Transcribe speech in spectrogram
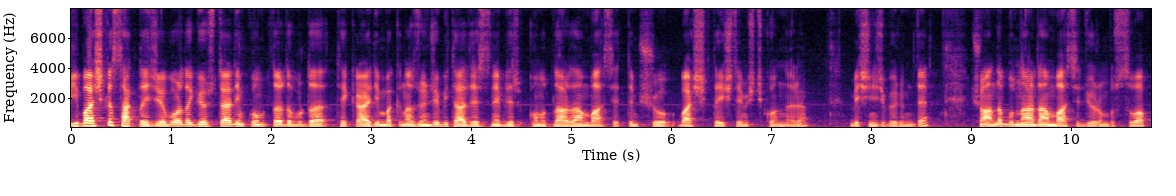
bir başka saklayıcıya bu arada gösterdiğim komutları da burada tekrar edeyim. Bakın az önce bit adresine bir komutlardan bahsettim. Şu başlıkta işlemiştik onları 5. bölümde. Şu anda bunlardan bahsediyorum bu swap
